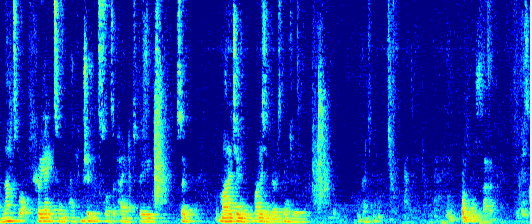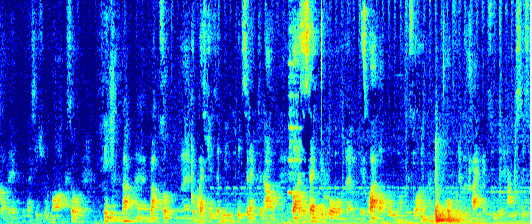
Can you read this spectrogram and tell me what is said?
and that's what creates and, and contributes towards a pain experience. So managing managing those things really. You. Just got the message from Mark. So I think that uh, wraps up uh, the questions that we, we'd selected out. But as I said before, um, there's quite a lot going on as well. And hopefully we'll try and get some written answers.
